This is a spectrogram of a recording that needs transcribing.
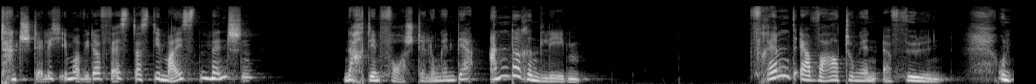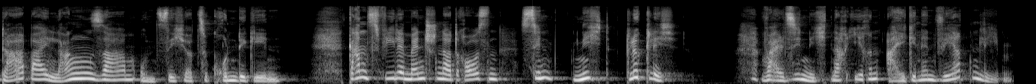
dann stelle ich immer wieder fest, dass die meisten Menschen nach den Vorstellungen der anderen leben. Fremderwartungen erfüllen und dabei langsam und sicher zugrunde gehen. Ganz viele Menschen da draußen sind nicht glücklich, weil sie nicht nach ihren eigenen Werten leben.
